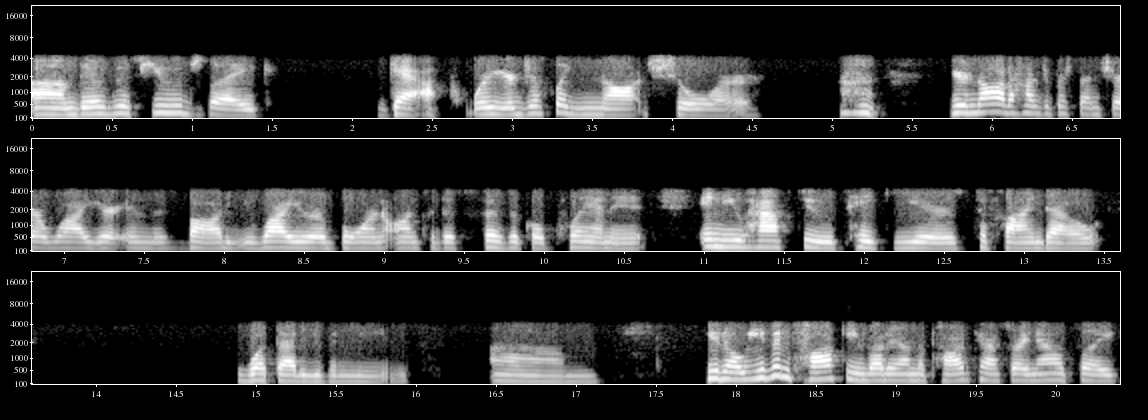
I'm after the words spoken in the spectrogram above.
um, there's this huge like gap where you're just like not sure. you're not 100% sure why you're in this body, why you're born onto this physical planet, and you have to take years to find out what that even means. Um, you know, even talking about it on the podcast right now, it's like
